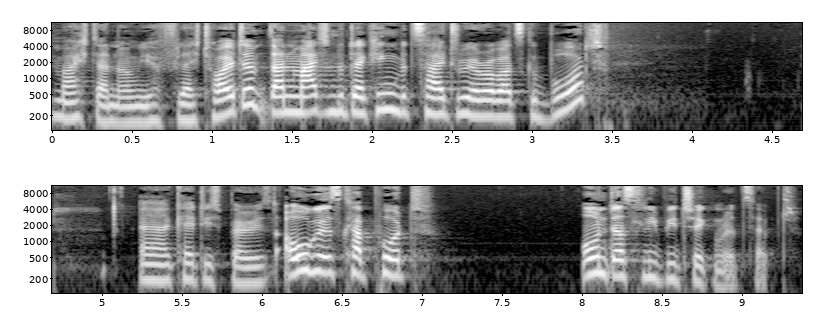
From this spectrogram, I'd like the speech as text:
Mach ich dann irgendwie vielleicht heute. Dann Martin Luther King bezahlt Julia Roberts Geburt. Äh, Katy Sperrys Auge ist kaputt. Und das Sleepy Chicken Rezept.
